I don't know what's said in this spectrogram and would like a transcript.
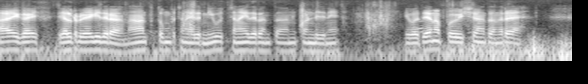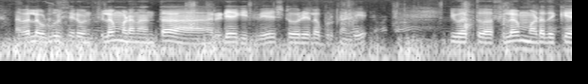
ಹಾಯ್ ಗೈಸ್ ಎಲ್ಲರೂ ಹೇಗಿದ್ದೀರಾ? ನಾನಂತೂ ತುಂಬ ಚೆನ್ನಾಗಿದ್ದೀನಿ. ನೀವು ಚೆನ್ನಾಗಿದ್ದೀರಾ ಅಂತ ಅಂದ್ಕೊಂಡಿದ್ದೀನಿ ಇವತ್ತೇನಪ್ಪ ವಿಷಯ ಅಂತಂದರೆ ನಾವೆಲ್ಲ ಹುಡುಗರು ಸೇರಿ ಒಂದು ಫಿಲಮ್ ಮಾಡೋಣ ಅಂತ ರೆಡಿಯಾಗಿದ್ವಿ ಸ್ಟೋರಿ ಎಲ್ಲ ಬರ್ಕೊಂಡು ಇವತ್ತು ಆ ಫಿಲಮ್ ಮಾಡೋದಕ್ಕೆ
